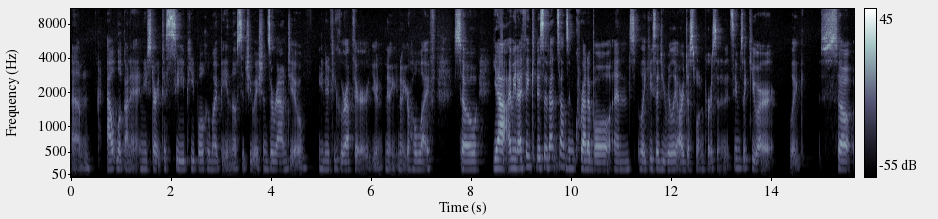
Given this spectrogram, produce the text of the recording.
um, outlook on it and you start to see people who might be in those situations around you even if you grew up there you know you know your whole life so yeah i mean i think this event sounds incredible and like you said you really are just one person and it seems like you are like so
